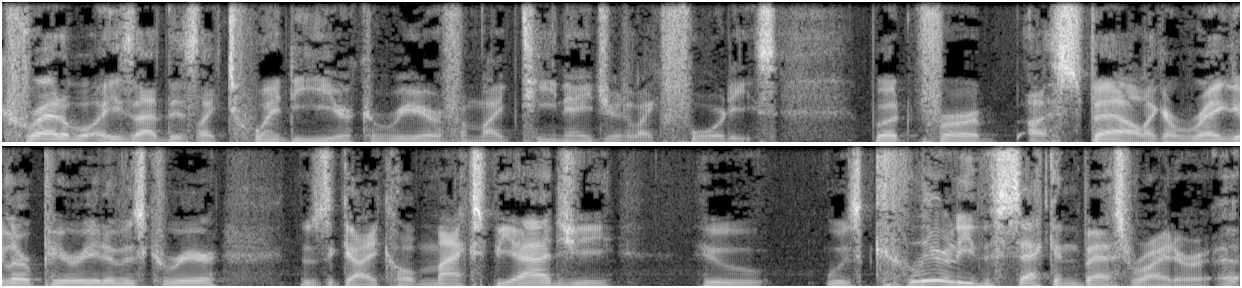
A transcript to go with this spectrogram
Incredible. He's had this like twenty year career from like teenager to like forties. But for a, a spell, like a regular period of his career, there was a guy called Max Biaggi who was clearly the second best rider uh,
